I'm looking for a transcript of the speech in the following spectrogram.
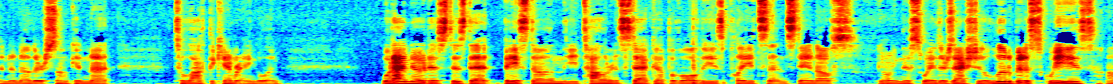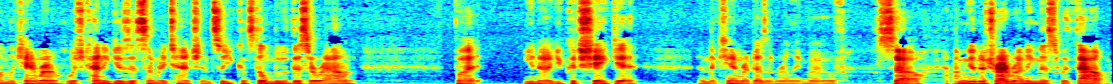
and another sunken nut to lock the camera angle in. What I noticed is that based on the tolerance stack up of all these plates and standoffs going this way, there's actually a little bit of squeeze on the camera, which kind of gives it some retention. So you can still move this around, but you know, you could shake it and the camera doesn't really move. So I'm going to try running this without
